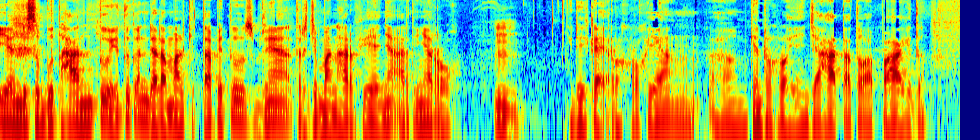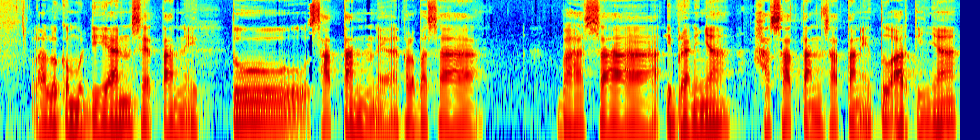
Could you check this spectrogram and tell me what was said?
yang disebut hantu itu kan dalam Alkitab itu sebenarnya terjemahan harfiahnya artinya roh. Hmm. Jadi kayak roh-roh yang eh, mungkin roh-roh yang jahat atau apa gitu. Lalu kemudian setan itu satan ya kalau bahasa bahasa Ibraninya hasatan. Satan itu artinya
